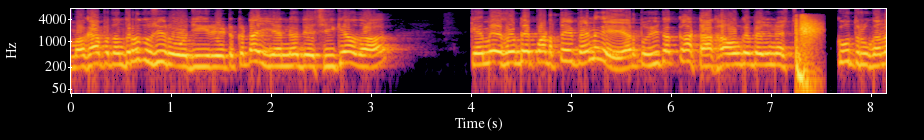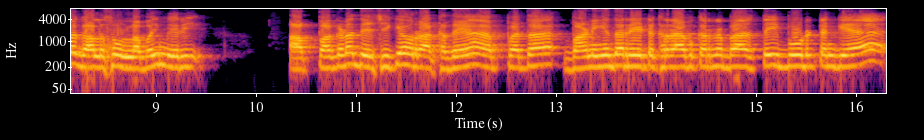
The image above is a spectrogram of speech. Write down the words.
ਮੈਂ ਕਿਹਾ, ਪਤੰਦਰੋਂ, ਤੁਸੀਂ ਰੋਜ਼ ਹੀ ਰੇਟ ਘਟਾਈ ਜਾਂਦੇ ਹੋ ਦੇਸੀ ਘਿਓ ਦਾ। ਕਿਵੇਂ ਤੁਹਾਡੇ ਪੜਤੇ ਪੈਣਗੇ ਯਾਰ? ਤੁਸੀਂ ਤਾਂ ਘਾਟਾ ਖਾਓਗੇ ਬਿਜ਼ਨਸ 'ਚ। ਕੋਤਰੂ ਕਹਿੰਦਾ, ਗੱਲ ਸੁਣ ਲੈ ਬਾਈ ਮੇਰੀ। ਆਪਾਂ ਕਿਹੜਾ ਦੇਸੀ ਘਿਓ ਰੱਖਦੇ ਆ? ਤਾਂ ਬਾਣੀਏ ਦਾ ਰੇਟ ਖਰਾਬ ਕਰਨ ਵਾਸਤੇ ਹੀ ਬੋਰਡ ਟੰਗਿਆ।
